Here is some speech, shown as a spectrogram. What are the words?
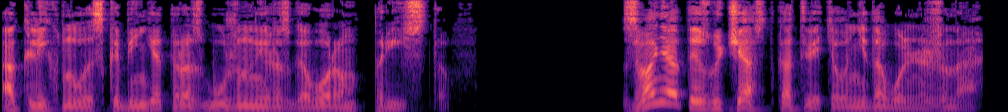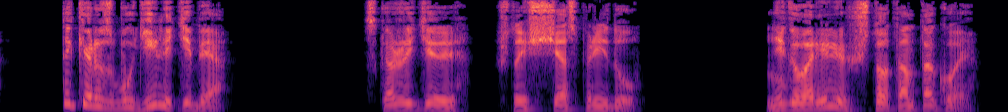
окликнул из кабинета разбуженный разговором пристав. Звонят из участка, ответила недовольно жена. Так и разбудили тебя. Скажите, что сейчас приду. Не говорили, что там такое?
